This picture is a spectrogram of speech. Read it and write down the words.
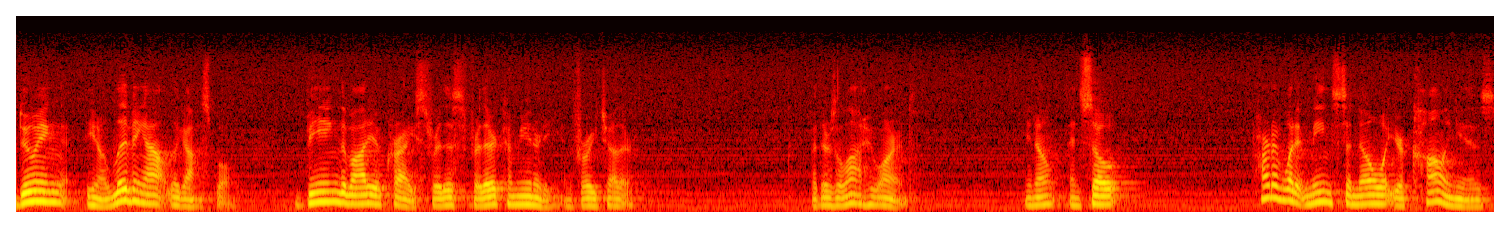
doing, you know, living out the gospel, being the body of Christ for this, for their community and for each other. But there's a lot who aren't. You know? And so part of what it means to know what your calling is,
